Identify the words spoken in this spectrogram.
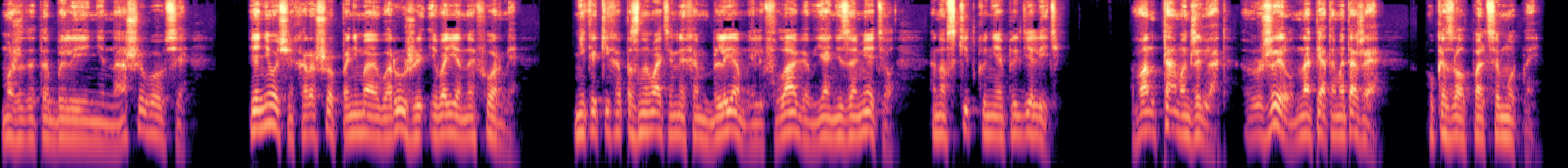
Может, это были и не наши вовсе? Я не очень хорошо понимаю в оружии и военной форме. Никаких опознавательных эмблем или флагов я не заметил, а навскидку не определить. «Вон там он живет. Жил на пятом этаже», — указал пальцем мутный.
